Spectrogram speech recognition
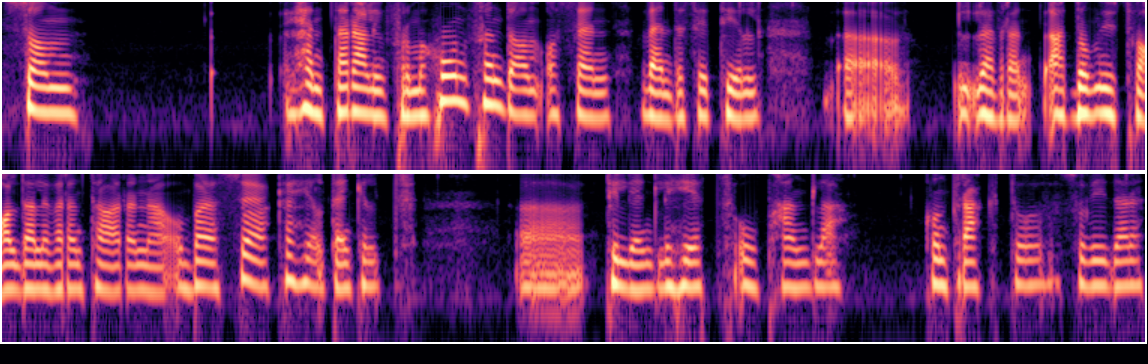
som hämtar all information från dem och sen vänder sig till uh, de utvalda leverantörerna och börjar söka helt enkelt uh, tillgänglighet och upphandla kontrakt och så vidare.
